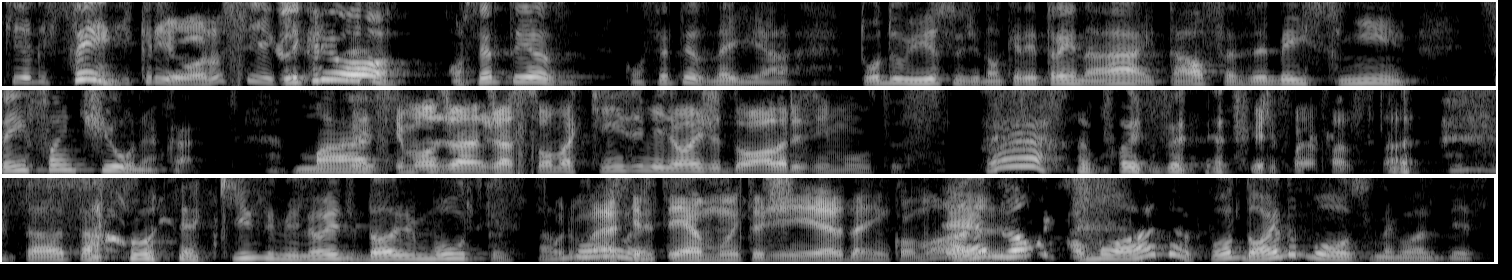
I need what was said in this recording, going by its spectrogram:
que ele, Sim, criou no Sixers. Ele criou, né? com certeza. Com certeza, né? E a, tudo isso de não querer treinar e tal, fazer beicinho, ser infantil, né, cara? Mas... Ben Simmons já, já soma 15 milhões de dólares em multas. É, pois é. Se ele foi afastado. tá, tá, 15 milhões de dólares em multas. Tá Por bom, mais que ele tenha muito dinheiro, incomoda. É, né? não, incomoda. Pô, dói no bolso um negócio desse.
